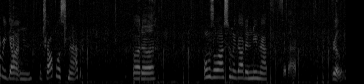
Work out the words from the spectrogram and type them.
we got a Metropolis map, but, uh, when was the last time I got a new map for that? Really?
